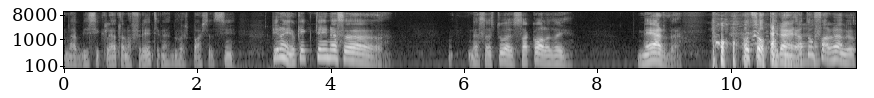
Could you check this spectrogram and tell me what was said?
na bicicleta na frente, né? duas pastas assim. Piranha, o que, que tem nessa, nessas tuas sacolas aí? Merda. Eu sou piranha, eu estou falando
